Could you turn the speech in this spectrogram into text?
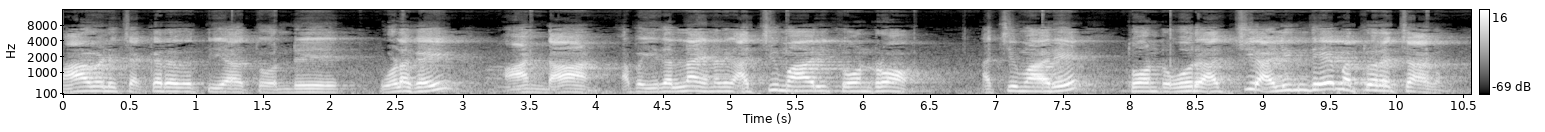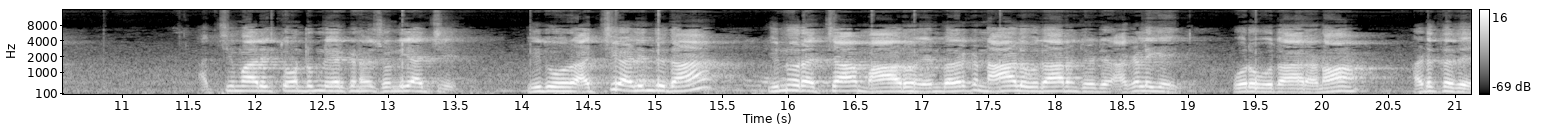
மாவெளி சக்கரவர்த்தியாக தோன்றி உலகை ஆண்டான். அப்போ இதெல்லாம் என்னது? அச்சு மாறி தோன்றும். அச்சு மாறி தோன்றும். ஒரு அச்சு அழிந்தே மற்றொரு அச்சாகும். அச்சு மாறி தோன்றும்னு ஏற்கனவே சொல்லியாச்சு. இது ஒரு அச்சு அழிந்து தான் இன்னொரு அச்சா மாறும் என்பதற்கு நாலு உதாரணம் சொல்லி அகலிகை ஒரு உதாரணம். அடுத்தது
